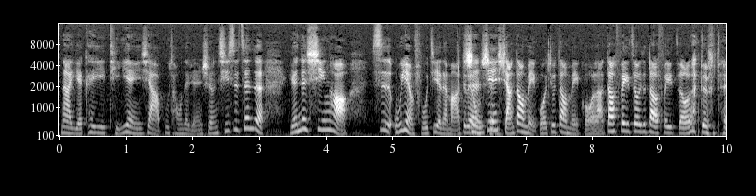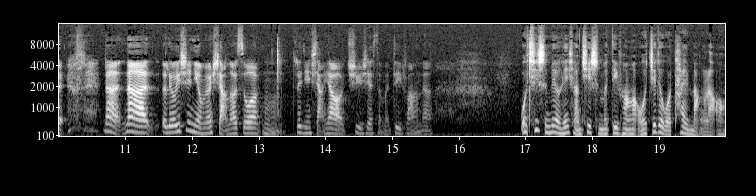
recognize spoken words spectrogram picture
那也可以体验一下不同的人生。其实真的，人的心哈是无远弗届的嘛，对不对？我们今天想到美国就到美国了，到非洲就到非洲了，对不对？那那刘医师，你有没有想到说，嗯，最近想要去一些什么地方呢？我其实没有很想去什么地方啊，我觉得我太忙了哦。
